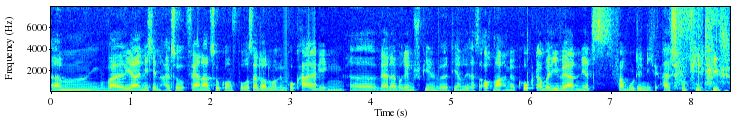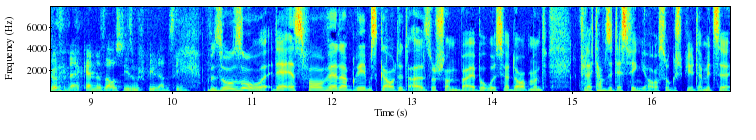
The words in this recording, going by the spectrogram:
ähm, weil ja nicht in allzu ferner Zukunft Borussia Dortmund im Pokal gegen äh, Werder Bremen spielen wird. Die haben sich das auch mal angeguckt, aber die werden jetzt vermutlich nicht allzu viel tiefschürfende Erkenntnisse aus diesem Spiel dann ziehen. So, so. Der SV Werder Bremen scoutet also schon bei Borussia Dortmund. Vielleicht haben sie deswegen ja auch so gespielt, damit sie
